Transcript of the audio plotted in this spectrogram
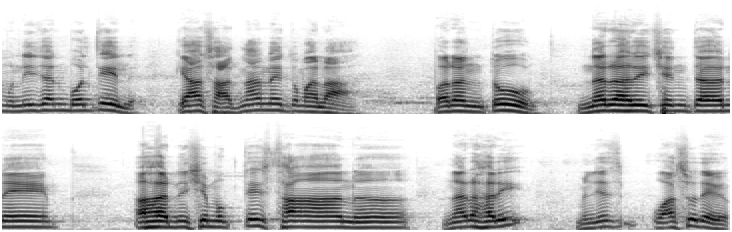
मुनिजन बोलतील की हा साधणार नाही तुम्हाला? परंतु नरहरी चिंतने अहर्निशी मुक्तिस्थान नरहरी म्हणजेच वासुदेव.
